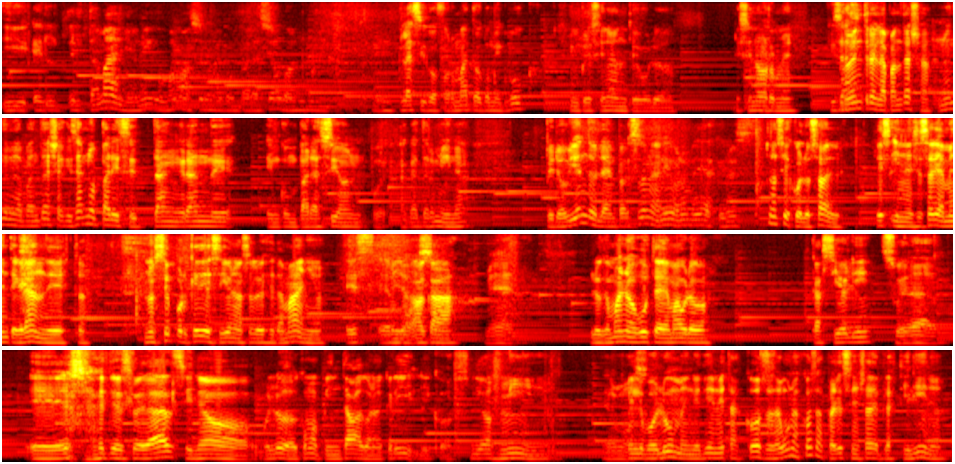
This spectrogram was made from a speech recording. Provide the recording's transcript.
Y el, el tamaño, Nico, vamos a hacer una comparación con un, un clásico formato comic book. Impresionante, boludo. Es enorme. Quizás No entra en la pantalla. no entra en la pantalla, quizás no parece tan grande en comparación, pues acá termina. Pero viéndola en persona, Nico, no me digas que no es. No sé, es colosal. Es innecesariamente grande esto. No sé por qué decidieron hacerlo de este tamaño. Es hermoso. acá. Bien, Lo que más nos gusta de Mauro Casioli su edad. Eh, no solamente de su edad, sino, boludo, cómo pintaba con acrílicos. Dios mío. Hermoso. El volumen que tienen estas cosas. Algunas cosas parecen ya de plastilina.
